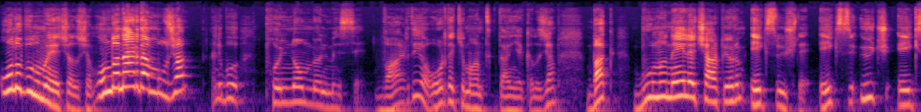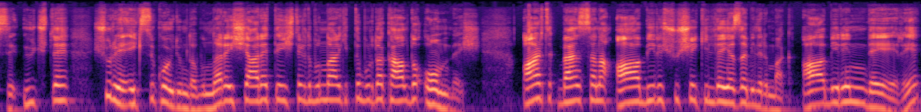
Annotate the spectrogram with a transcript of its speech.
Onu bulmaya çalışacağım. Onu da nereden bulacağım? Hani bu polinom bölmesi vardı ya oradaki mantıktan yakalayacağım. Bak bunu neyle çarpıyorum? Eksi 3'te. Eksi 3 eksi 3'te. Şuraya eksi koyduğumda bunlara işaret değiştirdi. Bunlar gitti burada kaldı 15. Artık ben sana A1'i şu şekilde yazabilirim. Bak A1'in değeri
